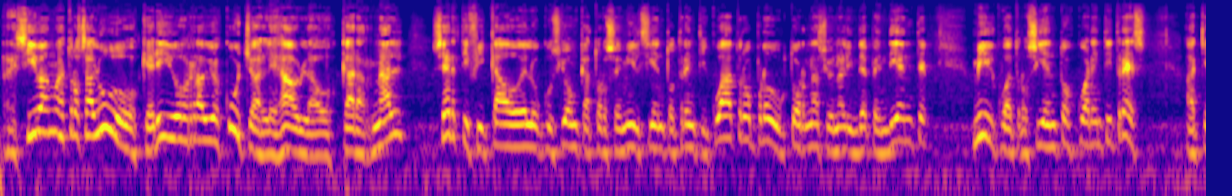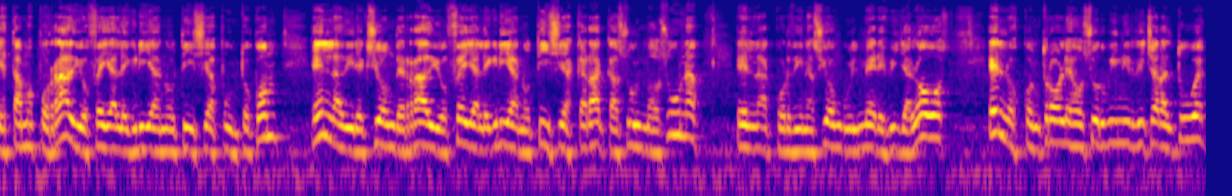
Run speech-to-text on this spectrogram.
Reciban nuestros saludos, queridos radioescuchas. Les habla Oscar Arnal, certificado de locución 14134, productor nacional independiente 1443. Aquí estamos por Radio Fe y Alegría Noticias.com, en la dirección de Radio Fe y Alegría Noticias Caracas, Ulma Osuna, en la coordinación Wilmeres Villalobos, en los controles Osurbini y Richard Altuve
